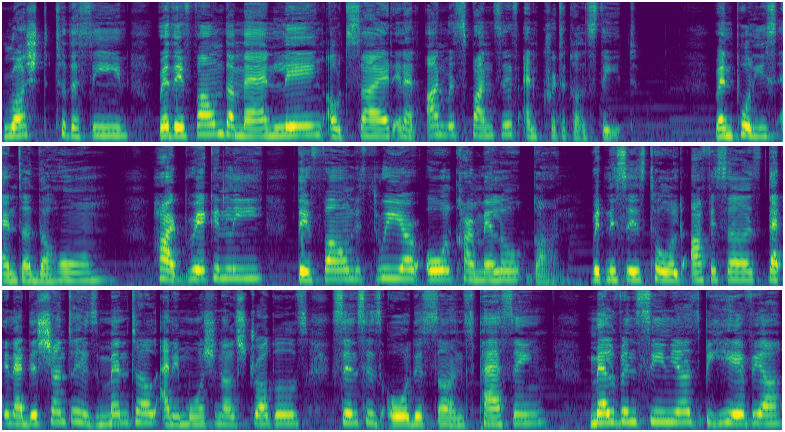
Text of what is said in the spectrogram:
rushed to the scene where they found the man laying outside in an unresponsive and critical state. When police entered the home, heartbreakingly, they found three year old Carmelo gone. Witnesses told officers that in addition to his mental and emotional struggles since his oldest son's passing, Melvin Sr.'s behavior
